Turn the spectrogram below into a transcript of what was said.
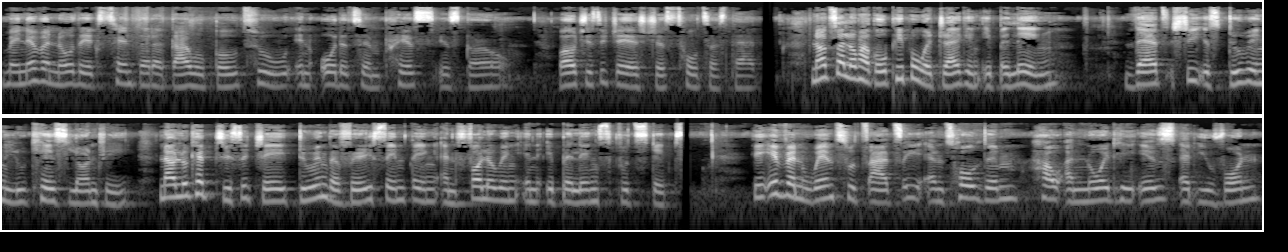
you may never know the extent that a guy will go to in order to impress his girl. Well, Juicy Jay has just told us that. Not so long ago, people were dragging Ipeleng that she is doing Luke's laundry. Now look at Juicy Jay doing the very same thing and following in Ipeleng's footsteps. He even went to Tsatsii and told him how annoyed he is at Yvonne,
